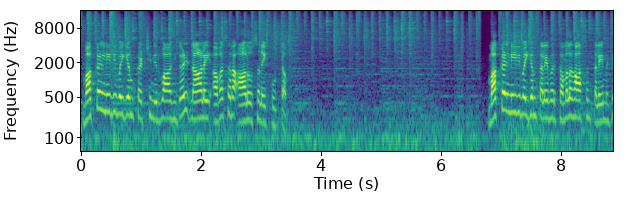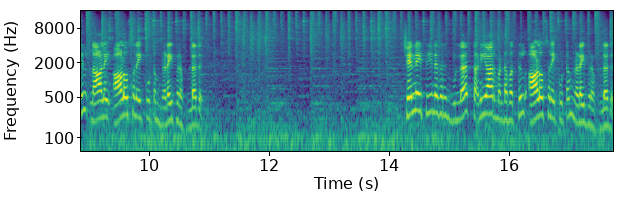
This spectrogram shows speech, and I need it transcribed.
மக்கள் நீதி மய்யம் கட்சி நிர்வாகிகள் நாளை அவசர ஆலோசனை கூட்டம். மக்கள் நீதி மய்யம் தலைவர் கமலஹாசன் தலைமையில் நாளை ஆலோசனை கூட்டம் நடைபெற உள்ளது சென்னை தீநகரில் உள்ள தனியார் மண்டபத்தில் ஆலோசனைக் கூட்டம் நடைபெற உள்ளது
